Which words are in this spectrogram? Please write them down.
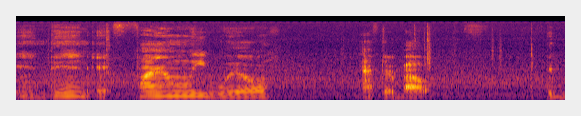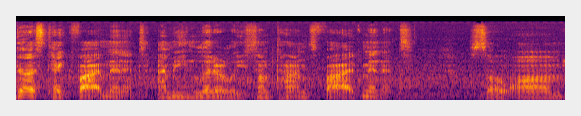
and then it finally will after about it does take five minutes. I mean literally sometimes five minutes. So um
